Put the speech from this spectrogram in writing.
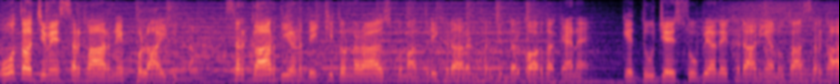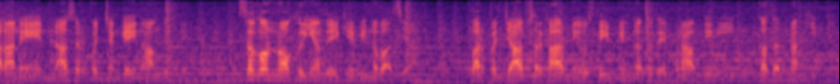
ਉਹ ਤਾਂ ਜਿਵੇਂ ਸਰਕਾਰ ਨੇ ਭੁਲਾ ਹੀ ਦਿੱਤਾ। ਸਰਕਾਰ ਦੀ ਅਣਦੇਖੀ ਤੋਂ ਨਾਰਾਜ਼ ਕੌਮਾਂਤਰੀ ਖਿਡਾਰਨ ਹਰਜਿੰਦਰ ਕੌਰ ਦਾ ਕਹਿਣਾ ਹੈ ਕਿ ਦੂਜੇ ਸੂਬਿਆਂ ਦੇ ਖਿਡਾਰੀਆਂ ਨੂੰ ਤਾਂ ਸਰਕਾਰਾਂ ਨੇ ਨਾ ਸਿਰਫ ਚੰਗੇ ਇਨਾਮ ਦਿੱਤੇ ਸਗੋਂ ਨੌਕਰੀਆਂ ਦੇ ਕੇ ਵੀ ਨਵਾਜ਼ਿਆ, ਪਰ ਪੰਜਾਬ ਸਰਕਾਰ ਨੇ ਉਸ ਦੀ ਮਿਹਨਤ ਅਤੇ ਪ੍ਰਾਪਤੀ ਦੀ ਕਦਰ ਨਾ ਕੀਤੀ।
